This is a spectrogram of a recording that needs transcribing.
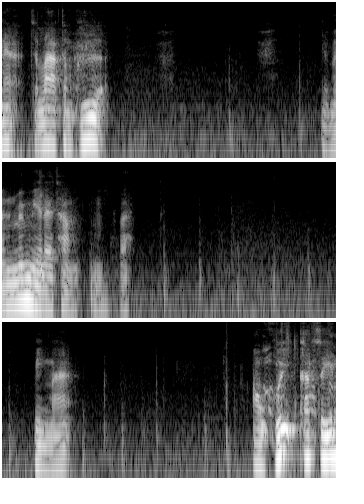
เนี่ย จะลากทำเพื่อ เดี๋ยวมันไม่มีอะไรทำไปวิ่งมา เอาเฮ้ยคัดซิน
